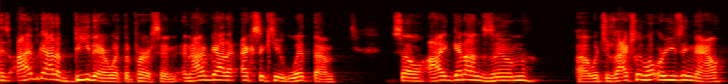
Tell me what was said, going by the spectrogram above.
is I've got to be there with the person and I've got to execute with them. So, I get on Zoom, uh, which is actually what we're using now.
